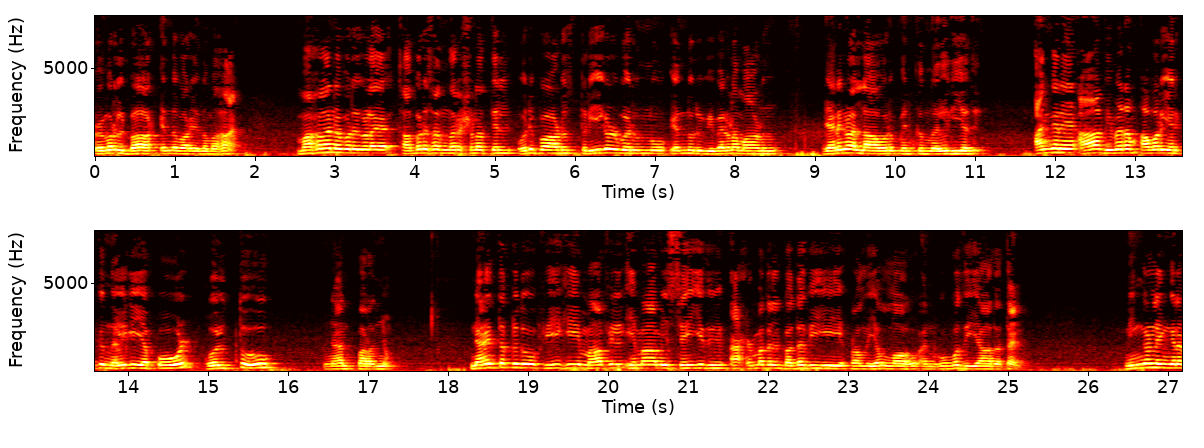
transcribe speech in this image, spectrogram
ഉമർ ബാർ എന്ന് പറയുന്ന മഹാൻ. മഹാനവറുകളെ ഖബർ സന്ദർശനത്തിൽ ഒരുപാട് സ്ത്രീകൾ വരുന്നു എന്നൊരു വിവരണമാണ് ജനങ്ങളെല്ലാവരും എനിക്ക് നൽകിയത്. അങ്ങനെ ആ വിവരം അവർ എനിക്ക് നൽകിയപ്പോൾ കൊൽത്തു ഞാൻ പറഞ്ഞു ഫീഹി മാഫിൽ സയ്യിദ് ബദവി റളിയല്ലാഹു അൻഹു വസിയാദത്തൻ. നിങ്ങൾ ഇങ്ങനെ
